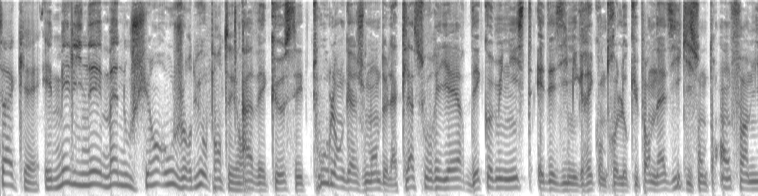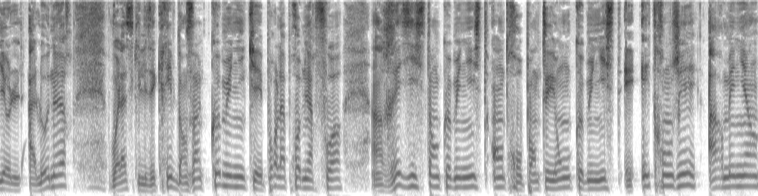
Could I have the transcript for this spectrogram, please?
Missac et Méliné Manouchian aujourd'hui au Panthéon. Avec eux, c'est tout l'engagement de la classe ouvrière, des communistes et des immigrés contre l'occupant nazi qui sont enfin mis à l'honneur. Voilà ce qu'ils écrivent dans un communiqué. Pour la première fois, un résistant communiste entre au Panthéon, communiste et étranger, arménien.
